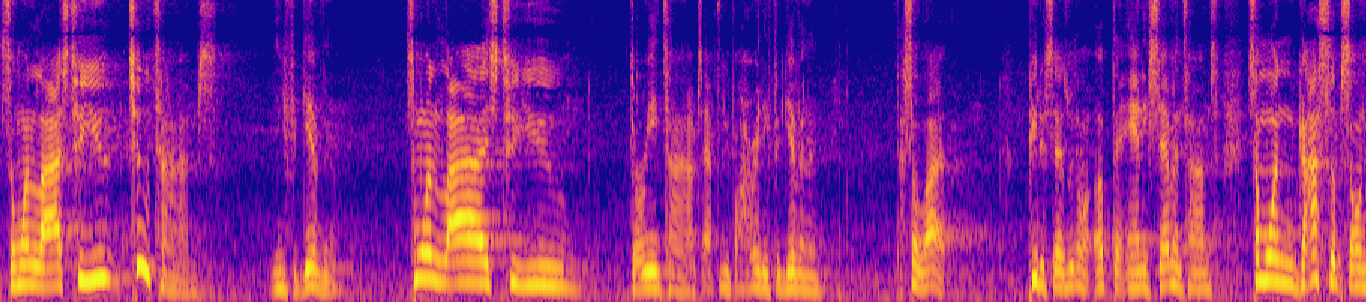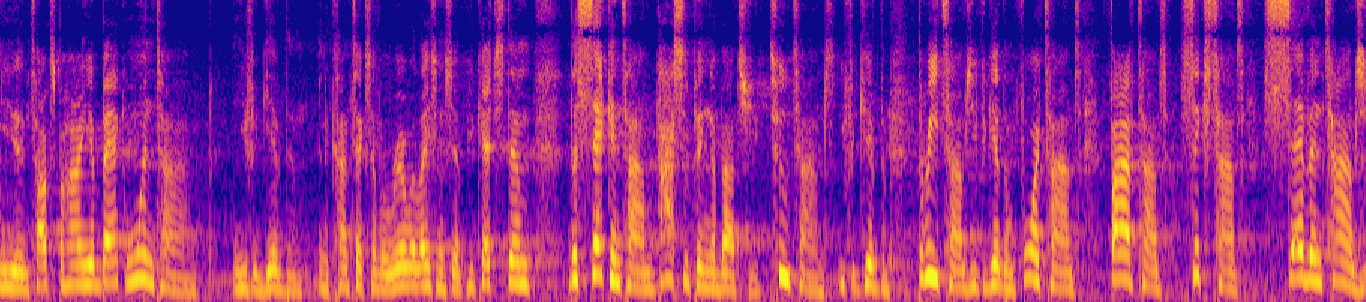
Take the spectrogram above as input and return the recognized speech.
Someone lies to you two times, and you forgive them. Someone lies to you three times after you've already forgiven them. That's a lot. Peter says we're going to up the ante seven times. Someone gossips on you and talks behind your back one time, and you forgive them in the context of a real relationship. You catch them the second time gossiping about you, two times, you forgive them, three times, you forgive them, four times, five times, six times, seven times.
